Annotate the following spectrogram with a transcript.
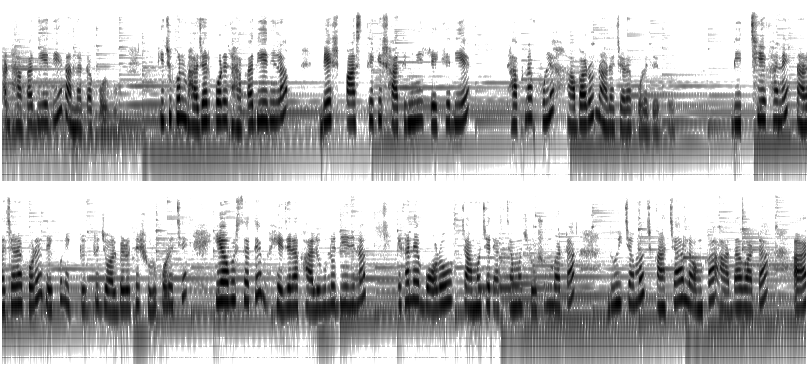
আর ঢাকা দিয়ে দিয়ে রান্নাটা করব। কিছুক্ষণ ভাজার পরে ঢাকা দিয়ে নিলাম। বেশ পাঁচ থেকে সাত মিনিট রেখে দিয়ে ঢাকনা খুলে আবারও নাড়াচাড়া করে দেব। দিচ্ছি এখানে নাড়াচাড়া করে। দেখুন, একটু একটু জল বেরোতে শুরু করেছে। এই অবস্থাতে ভেজে রাখা আলুগুলো দিয়ে দিলাম। এখানে বড় চামচের এক চামচ রসুন বাটা, দুই চামচ কাঁচা লঙ্কা, আদা বাটা আর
